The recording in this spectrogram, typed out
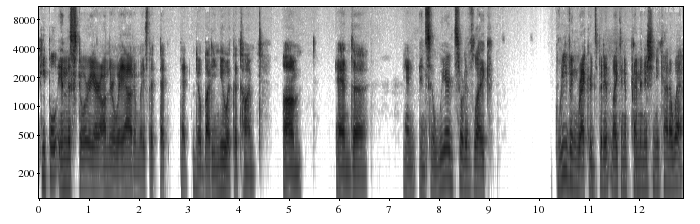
people in the story are on their way out in ways that that that nobody knew at the time. Um, and uh, and and so weird sort of like grieving records but it like in a premonition-y kind of way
